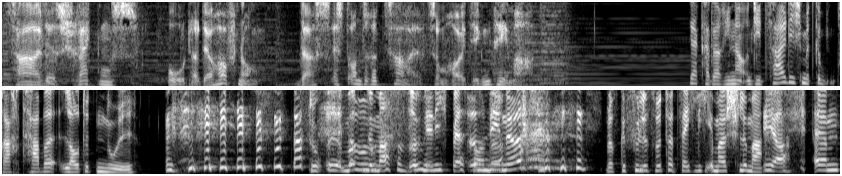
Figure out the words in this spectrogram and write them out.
Zahl des Schreckens oder der Hoffnung. Das ist unsere Zahl zum heutigen Thema. Ja, Katharina, und die Zahl, die ich mitgebracht habe, lautet null. Du, äh, du, machst es irgendwie nicht besser. Ne? ne? Das Gefühl, es wird tatsächlich immer schlimmer. Ja. Ähm,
